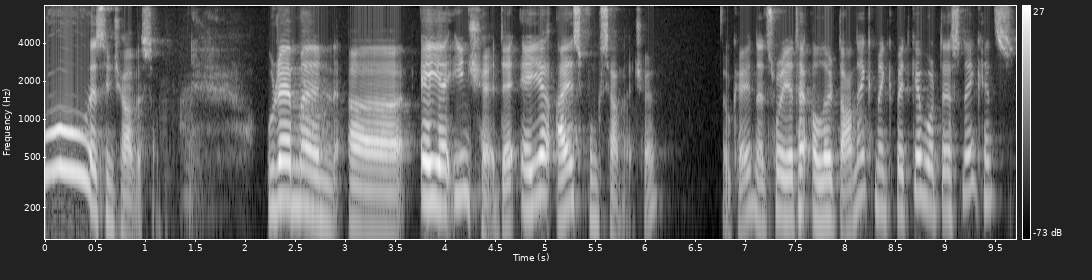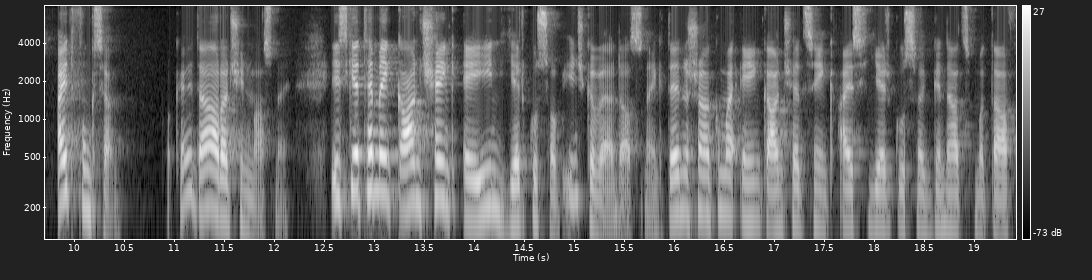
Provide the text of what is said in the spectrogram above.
Ու, ես ինչ հավես եմ։ Ուրեմն a-ը ինչ է, դե a-ը այս ֆունկցիան է, չէ՞։ Okay, that's որ եթե alert անենք, մենք պետք է որ տեսնենք հենց այդ ֆունկցիան։ Okay, դա առաջին մասն է։ Իսկ եթե մենք կանչենք a-ին 2-ով, ինչ կվերադասնենք։ Դե նշանակում է a-ին կանչեցինք այս 2-ը գնաց մտավ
